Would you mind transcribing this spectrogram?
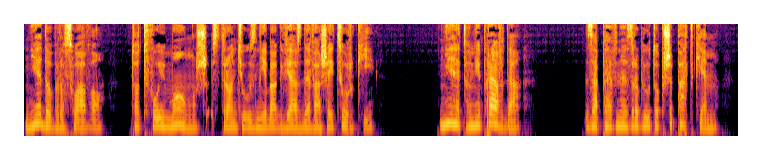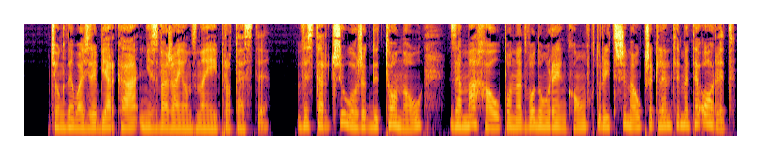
Nie, Dobrosławo, to twój mąż strącił z nieba gwiazdę waszej córki. Nie, to nieprawda. Zapewne zrobił to przypadkiem. Ciągnęła źrebiarka, nie zważając na jej protesty. Wystarczyło, że gdy tonął, zamachał ponad wodą ręką, w której trzymał przeklęty meteoryt,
